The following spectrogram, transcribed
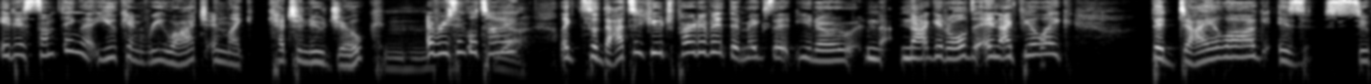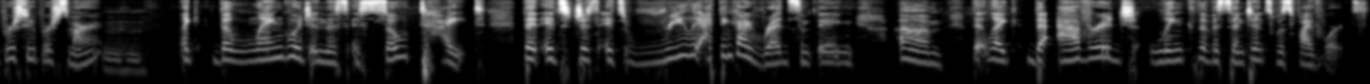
it is something that you can rewatch and like catch a new joke Mhm. every single time. Yeah. Like, so that's a huge part of it that makes it, you know, n- not get old. And I feel like the dialogue is super, super smart. Mhm. Like the language in this is so tight that it's just, it's really, I think I read something um, that like the average length of a sentence was five words.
